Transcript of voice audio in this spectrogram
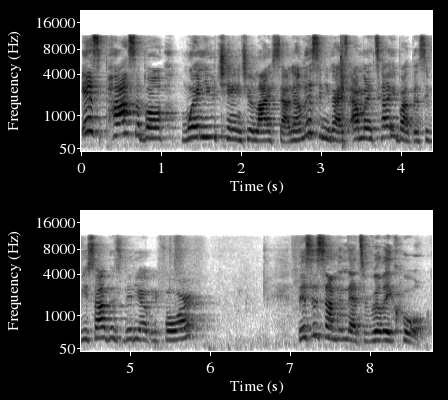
It's possible when you change your lifestyle. Now listen, you guys, I'm gonna tell you about this. If you saw this video before, this is something that's really cool.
